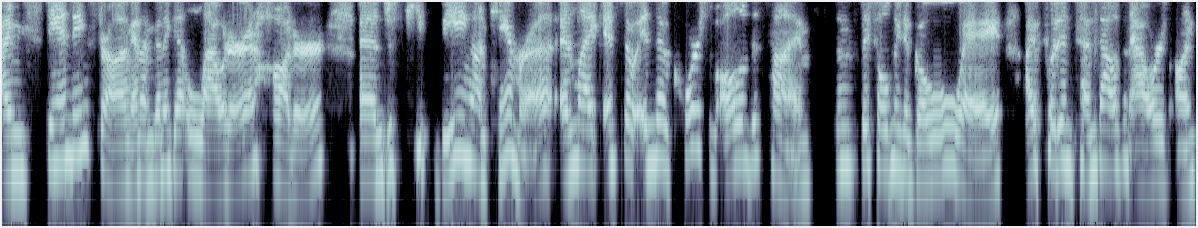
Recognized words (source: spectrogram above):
I'm standing strong and I'm going to get louder and hotter and just keep being on camera. And like, and so in the course of all of this time, since they told me to go away, I put in 10,000 hours on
